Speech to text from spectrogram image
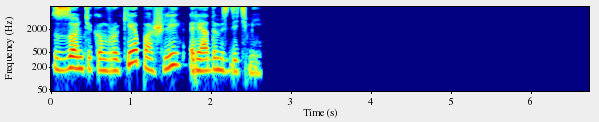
с зонтиком в руке пошли рядом с детьми.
